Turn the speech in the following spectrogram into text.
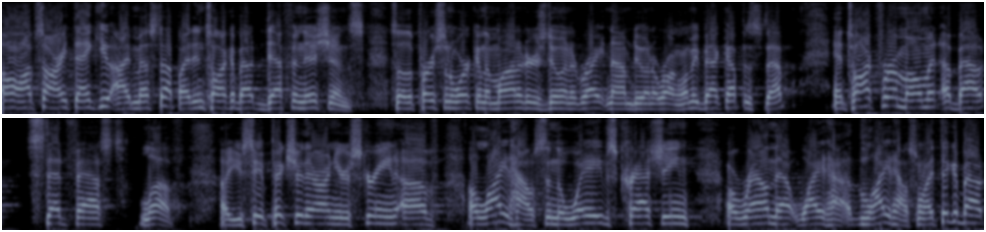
Oh, I'm sorry. Thank you. I messed up. I didn't talk about definitions. So the person working the monitor is doing it right. Now I'm doing it wrong. Let me back up a step and talk for a moment about steadfast love. Uh, you see a picture there on your screen of a lighthouse and the waves crashing around that white house, lighthouse. When I think about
